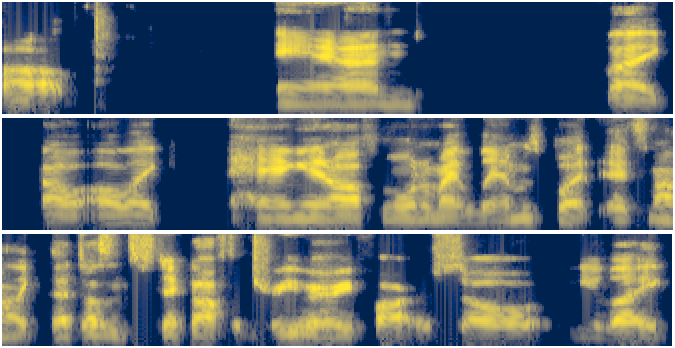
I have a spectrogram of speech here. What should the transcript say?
Um and like I'll I'll like hang it off one of my limbs, but it's not like that doesn't stick off the tree very far. So you like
